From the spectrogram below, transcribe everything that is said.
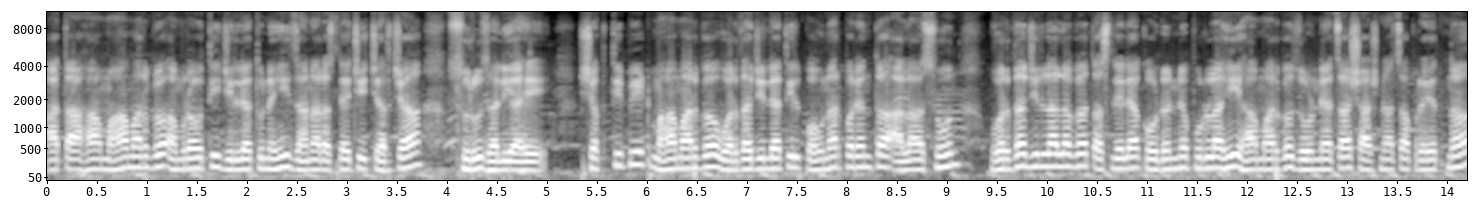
आता हा महामार्ग अमरावती जिल्ह्यातूनही जाणार असल्याची चर्चा सुरू झाली आहे. शक्तीपीठ महामार्ग वर्धा जिल्ह्यातील पवनारपर्यंत आला असून वर्धा जिल्ह्यालगत असलेल्या कौडण्यपूरलाही हा मार्ग जोडण्याचा शासनाचा प्रयत्न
